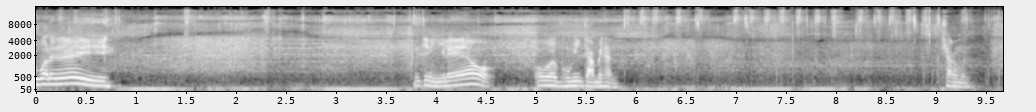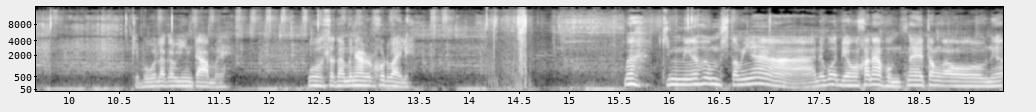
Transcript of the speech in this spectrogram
รัวๆเลยมันจะหนีแล้ว โอ้ยผมวิ่งตามไม่ทัน ช่างมัน เก็บอาวุธแล้วก็วิ่งตามไปโอ้สตาร์ไม่น่ารถโคตรไวเลย มากินเนื้อเพิ่มสตามิน่าเดี๋ยวเดี๋ยวข้างหน้าผมน่าจะต้องเอาเนื้อ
